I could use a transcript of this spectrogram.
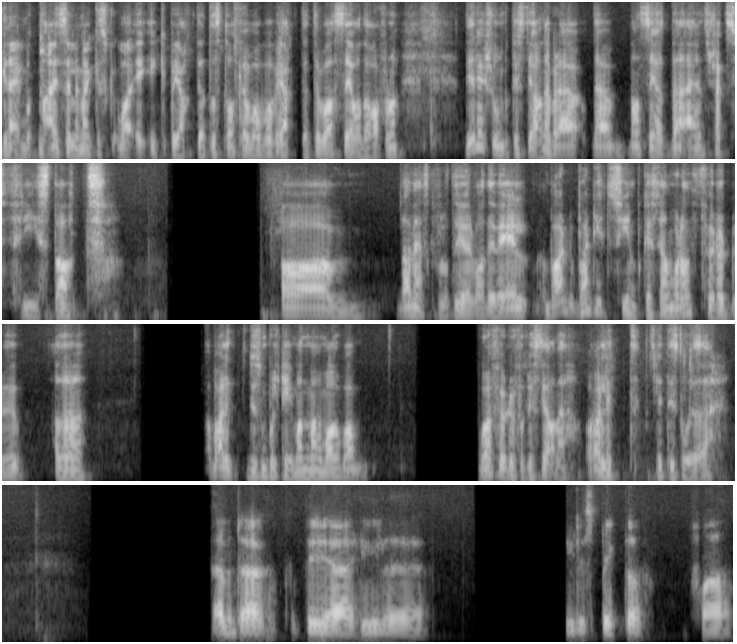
greie mot meg, selv om jeg ikke var ikke på jakt etter stoff. Jeg var bare på jakt etter å se hva det var for noe. Det er reaksjonen på Kristiania, for det er, det er, man ser at det er en slags fristat. Og der mennesker får lov til å gjøre hva de vil. Hva er, hva er ditt syn på Kristiania? Hvordan føler du altså, bare litt, Du som politimann, hva, hvordan føler du for Kristiania? Og litt, litt historie der. Ja, men der, det er hele, hele spektret fra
